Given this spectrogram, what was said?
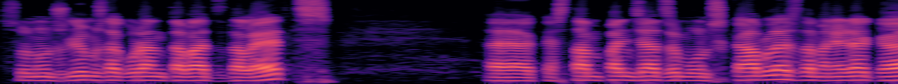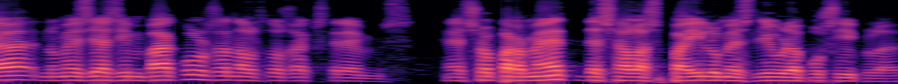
Són uns llums de 40 watts de leds eh, que estan penjats amb uns cables de manera que només hi hagi bàculs en els dos extrems. Això permet deixar l'espai el més lliure possible.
